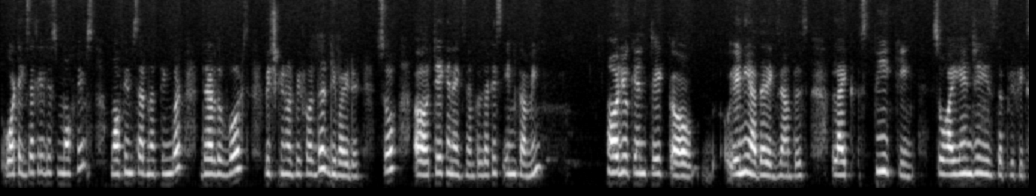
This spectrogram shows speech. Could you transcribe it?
what exactly this morphemes? Morphemes are nothing but they are the words which cannot be further divided. So uh, take an example that is incoming. Or you can take any other examples like speaking. So ing is the prefix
